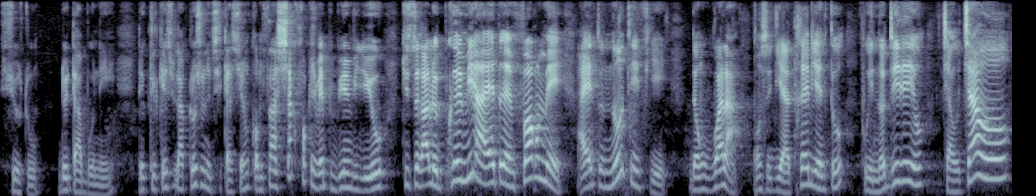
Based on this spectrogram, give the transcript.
surtout de t'abonner, de cliquer sur la cloche de notification. Comme ça, chaque fois que je vais publier une vidéo, tu seras le premier à être informé, à être notifié. Donc voilà, on se dit à très bientôt pour une autre vidéo. Ciao, ciao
